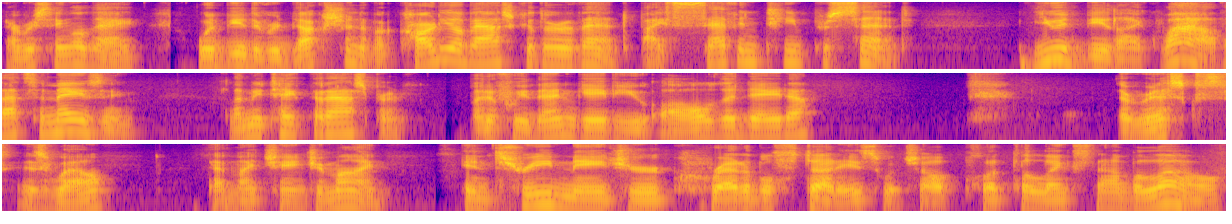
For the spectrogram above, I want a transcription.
every single day would be the reduction of a cardiovascular event by 17%, you would be like, wow, that's amazing. Let me take that aspirin. But if we then gave you all the data, the risks as well, that might change your mind. In three major credible studies, which I'll put the links down below,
